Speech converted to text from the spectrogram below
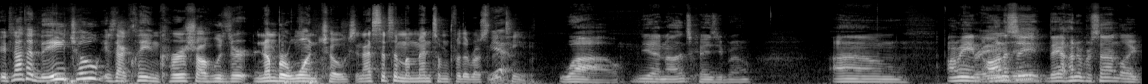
It's not that they choke. It's that Clayton Kershaw, who's their number one, chokes, and that sets a momentum for the rest of Yeah. the team. Wow. Yeah, no, that's crazy, bro. Um, I mean, Crazy. honestly, they 100% like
